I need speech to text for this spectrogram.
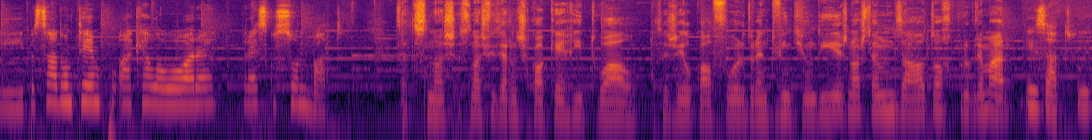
E passado um tempo, àquela hora, parece que o sono bate. Se nós, se nós fizermos qualquer ritual, seja ele qual for, durante 21 dias, nós estamos a auto-reprogramar. Exato,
